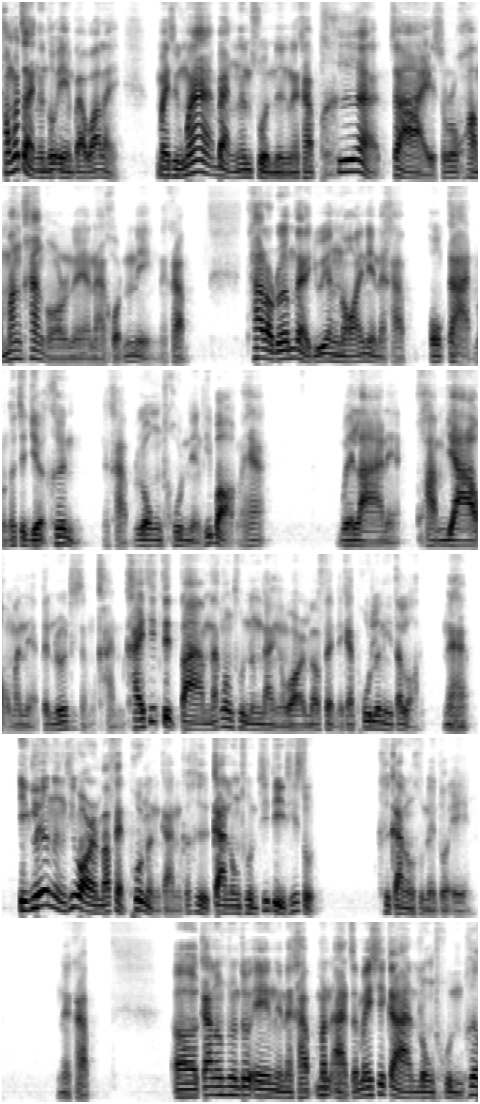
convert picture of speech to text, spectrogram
คำว่าจ่ายเงินตัวเองแปลว่าอะไร หมายถึงว่าแบ่งเงินส่วนหนึ่งนะครับ เพื่อจ่ายสำหรับความมั่งคั่งของเราในอนาคตนั่นเองนะครับ ถ้าเราเริ่มแต่อายุยังน้อยเนี่ยนะครับ โอกาสมันก็จะเยอะขึ้นนะครับ ลงทุนอย่างที่บอกนะฮะเวลาเนี่ยความยาวของมันเนี่ยเป็นเรื่องที่สำคัญ ใครที่ติดตามนักลงทุนดังๆอย่างวอร์เรนบัฟเฟตในการพูดเรื่องนี้ตลอดนะฮะอีกเรื่องหนึ่งที่วอร์เรนบัฟเฟตต์พูดเหมือนกัน ก็คือการลงทุนที่ดีที่สุด คือการลงทุนในตัวเองนะครับ การลงทุนตัวเองเนี่ยนะครับมันอาจจะไม่ใช่การลงทุนเพื่อ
